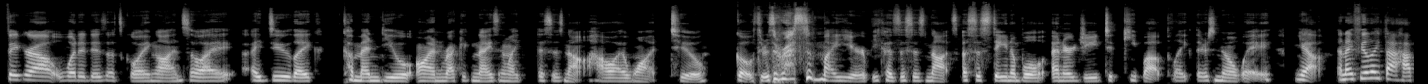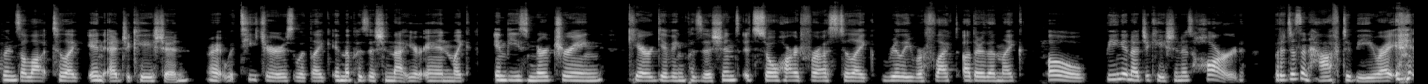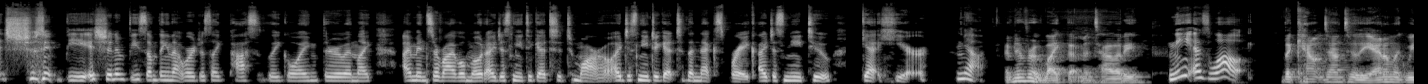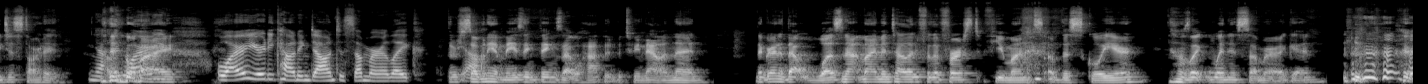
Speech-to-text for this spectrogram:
figure out what it is that's going on. So I, I do like commend you on recognizing like, this is not how I want to go through the rest of my year because this is not a sustainable energy to keep up. Like there's no way. Yeah. And I feel like that happens a lot to like in education, right? With teachers, with like in the position that you're in, like in these nurturing, caregiving positions, it's so hard for us to like really reflect other than like, oh, being in education is hard but it doesn't have to be, right? It shouldn't be. It shouldn't be something that we're just like passively going through and like, I'm in survival mode. I just need to get to tomorrow. I just need to get to the next break. I just need to get here. Yeah. I've never liked that mentality. Me as well. The countdown to the end, I'm like, we just started. Yeah. Like, why, why? Are you, why are you already counting down to summer? Like, there's yeah. so many amazing things that will happen between now and then. Now, granted, that was not my mentality for the first few months of the school year. I was like, when is summer again?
